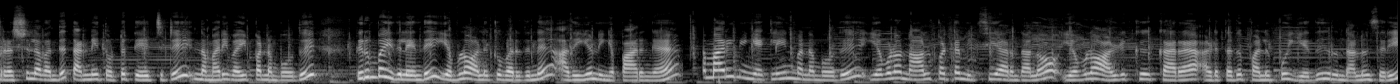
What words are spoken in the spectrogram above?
ப்ரஷ்ஷில் வந்து தண்ணி தொட்டு தேய்ச்சிட்டு இந்த மாதிரி வைப் பண்ணும்போது திரும்ப இதுலேருந்து எவ்வளோ அழுக்கு வருதுன்னு அதையும் நீங்கள் பாருங்கள் இந்த மாதிரி நீங்கள் க்ளீன் பண்ணும்போது எவ்வளோ நாள்பட்ட மிக்சியாக இருந்தாலும் எவ்வளோ அழுக்கு கரை அடுத்தது பழுப்பு எது இருந்தாலும் சரி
